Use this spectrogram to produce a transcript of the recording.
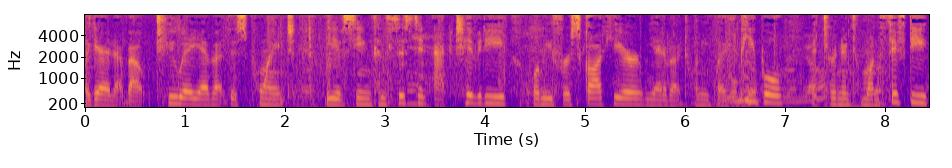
Again, about 2 a.m. at this point, we have seen consistent activity. When we first got here, we had about 25 people. It turned into 150,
